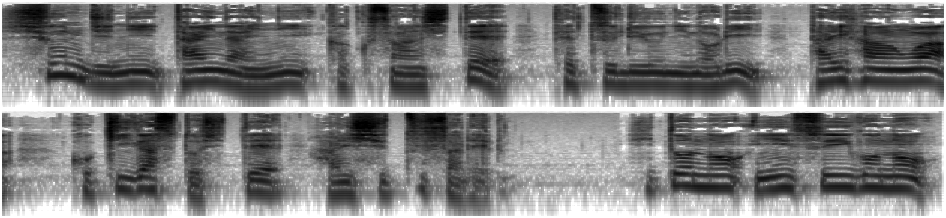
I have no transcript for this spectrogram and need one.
瞬時に体内に拡散して血流に乗り、大半は呼気ガスとして排出される。人の飲水後の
